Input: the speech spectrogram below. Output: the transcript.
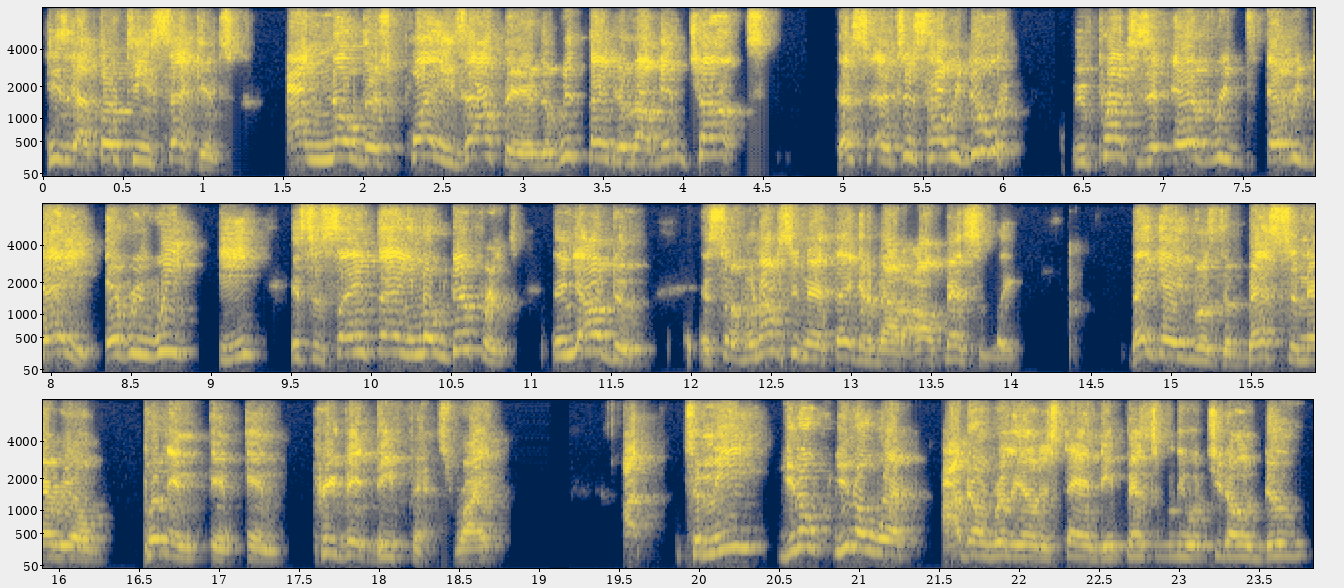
he's got 13 seconds, I know there's plays out there that we're thinking about getting chunks. That's, that's just how we do it. We practice it every every day, every week. E, it's the same thing, no difference than y'all do. And so when I'm sitting there thinking about it offensively, they gave us the best scenario putting in in, in prevent defense, right? I, to me, you know, you know what I don't really understand defensively. What you don't do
